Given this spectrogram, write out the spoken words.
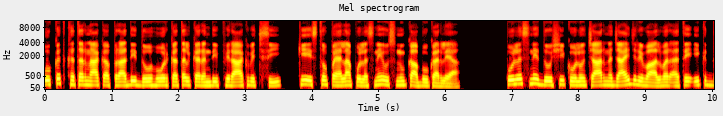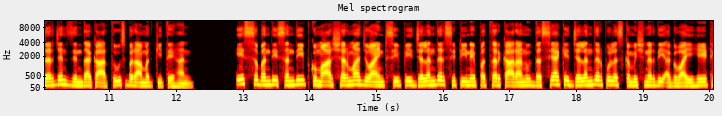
ਉਕਤ ਖਤਰਨਾਕ ਅਪਰਾਧੀ ਦੋ ਹੋਰ ਕਤਲ ਕਰਨ ਦੀ ਫਿਰਾਕ ਵਿੱਚ ਸੀ ਕਿ ਇਸ ਤੋਂ ਪਹਿਲਾਂ ਪੁਲਿਸ ਨੇ ਉਸ ਨੂੰ ਕਾਬੂ ਕਰ ਲਿਆ। ਪੁਲਿਸ ਨੇ ਦੋਸ਼ੀ ਕੋਲੋਂ ਚਾਰ ਨਾਜਾਇਜ਼ ਰਿਵਾਲਵਰ ਅਤੇ ਇੱਕ ਦਰਜਨ ਜ਼ਿੰਦਾ ਕਾਰਤੂਸ ਬਰਾਮਦ ਕੀਤੇ ਹਨ। ਇਸ ਸਬੰਧੀ Sandeep Kumar Sharma joint CP Jalandhar city ਨੇ ਪੱਤਰਕਾਰਾਂ ਨੂੰ ਦੱਸਿਆ ਕਿ ਜਲੰਧਰ ਪੁਲਿਸ ਕਮਿਸ਼ਨਰ ਦੀ ਅਗਵਾਈ ਹੇਠ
